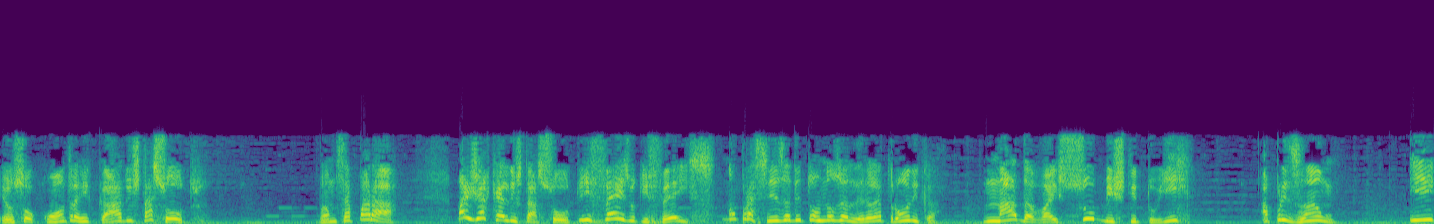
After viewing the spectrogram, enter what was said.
Eu sou contra Ricardo estar solto. Vamos separar. Mas já que ele está solto e fez o que fez, não precisa de tornozeleira eletrônica. Nada vai substituir a prisão. E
